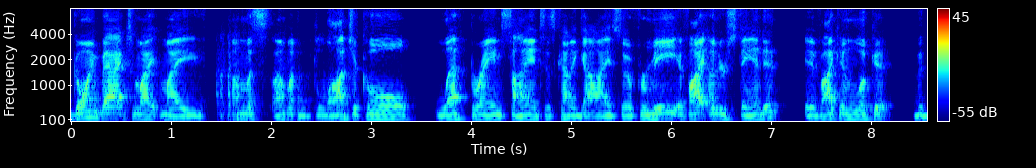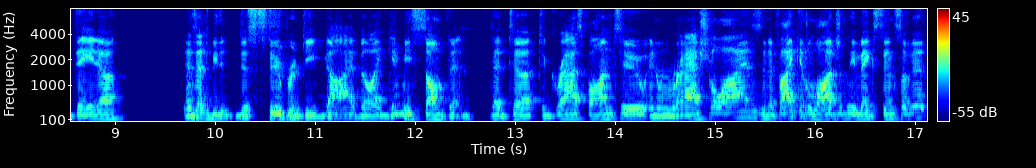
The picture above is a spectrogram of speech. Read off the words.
going back to my my, I'm a I'm a logical left brain scientist kind of guy. So for me, if I understand it, if I can look at the data it doesn't have to be the, super deep dive, but like give me something that to, to grasp onto and rationalize. And if I can logically make sense of it,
